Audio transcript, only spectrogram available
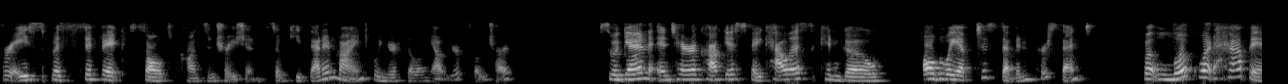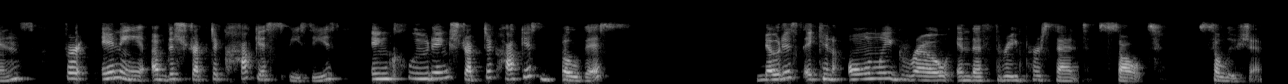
for a specific salt concentration. So keep that in mind when you're filling out your flowchart. So again, Enterococcus faecalis can go all the way up to 7%. But look what happens for any of the Streptococcus species, including Streptococcus bovis, Notice it can only grow in the 3% salt solution.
